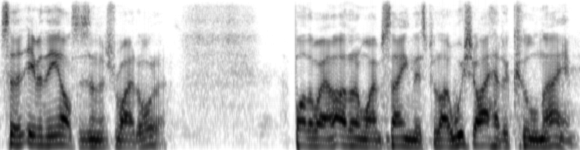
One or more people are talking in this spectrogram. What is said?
so that everything else is in its right order. By the way, I don't know why I'm saying this, but I wish I had a cool name.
